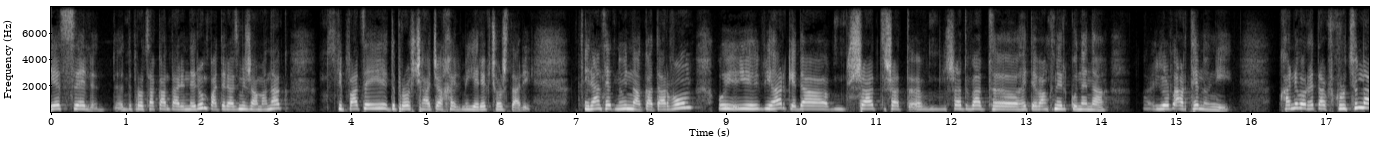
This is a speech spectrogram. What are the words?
ես էլ դպրոցական տարիներում պատերազմի ժամանակ ստիպված էի դպրոց չհաճախել մի 3-4 տարի իրանց հետ նույնն է կատարվում ու իհարկե դա շատ շատ շատ վատ հետևանքներ կունենա եւ արդեն ունի Քանի որ հետաքրքրությունն է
